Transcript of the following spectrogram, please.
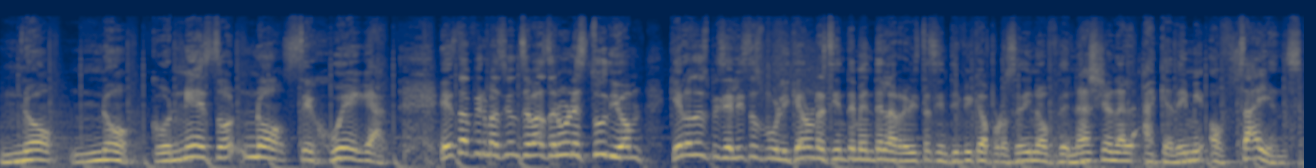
No, no, con eso no se juega. Esta afirmación se basa en un estudio que los especialistas publicaron recientemente en la revista científica Proceeding of the National Academy of Science,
